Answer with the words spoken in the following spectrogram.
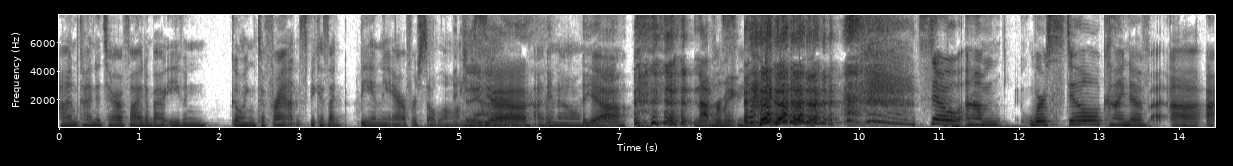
I'm kind of terrified about even going to France because I'd be in the air for so long. So, Yeah. I don't know. yeah. Not for We'll me. so um, we're still kind of, uh, I,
